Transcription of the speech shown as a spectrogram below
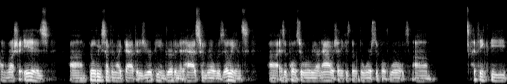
on Russia is, um, building something like that that is European driven that has some real resilience, uh, as opposed to where we are now, which I think is the, the worst of both worlds. Um, I think the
